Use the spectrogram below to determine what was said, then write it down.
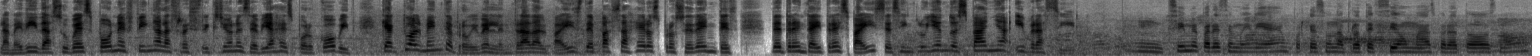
La medida, a su vez, pone fin a las restricciones de viajes por COVID, que actualmente prohíben la entrada al país de pasajeros procedentes de 33 países, incluyendo España y Brasil. Mm, sí, me parece muy bien porque es una protección más para todos, ¿no?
